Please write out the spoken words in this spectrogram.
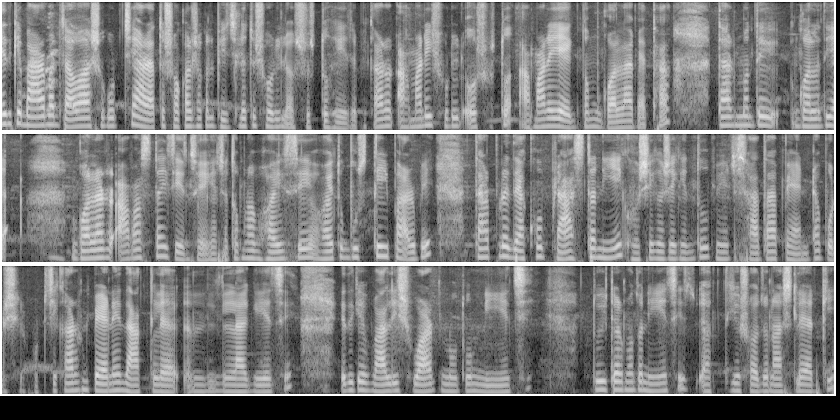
এদিকে বারবার যাওয়া আসা করছে আর এত সকাল সকাল ভিজলে তো শরীর অসুস্থ হয়ে যাবে। কারণ আমারই শরীর অসুস্থ, আমারই একদম গলা ব্যথা। তার মধ্যে গলা দিয়ে, গলার আওয়াজটাই চেঞ্জ হয়ে গেছে। তোমরা ভয়েসে হয়তো বুঝতেই পারবে। তারপরে দেখো ব্রাশটা নিয়ে ঘষে ঘষে কিন্তু মেয়ের সাদা প্যান্টটা পরিষ্কার করছি। কারণ প্যানে দাগ লাগিয়েছে। এদিকে বালিশ ওয়ার্ড নতুন নিয়েছি। দুইটার মতো নিয়েছি। আত্মীয় স্বজন আসলে আর কি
